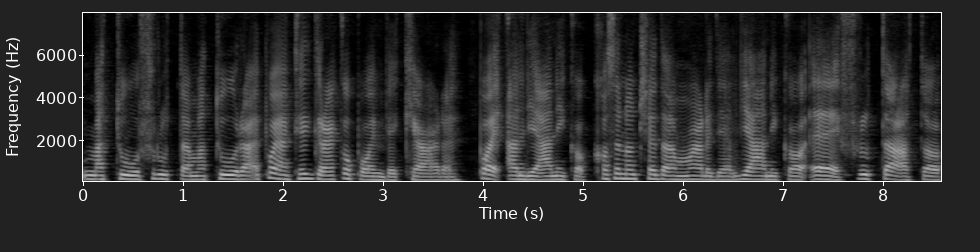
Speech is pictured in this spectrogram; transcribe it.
matur, frutta matura e poi anche il greco può invecchiare. Poi aglianico, cosa non c'è da amare di aglianico? È fruttato,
